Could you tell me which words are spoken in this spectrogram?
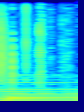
you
